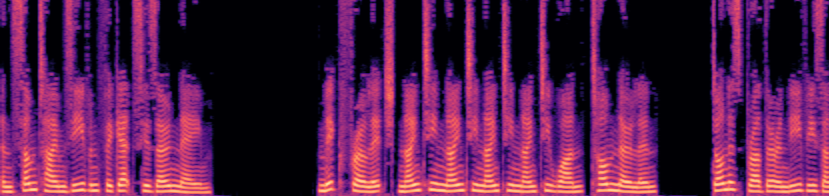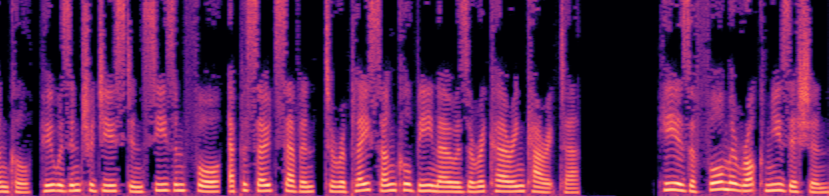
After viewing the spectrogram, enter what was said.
and sometimes even forgets his own name. Mick Froelich (1990–1991), Tom Nolan, Donna's brother and Evie's uncle, who was introduced in season 4, episode 7, to replace Uncle Beano as a recurring character. He is a former rock musician.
